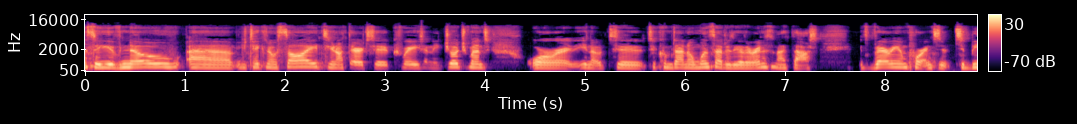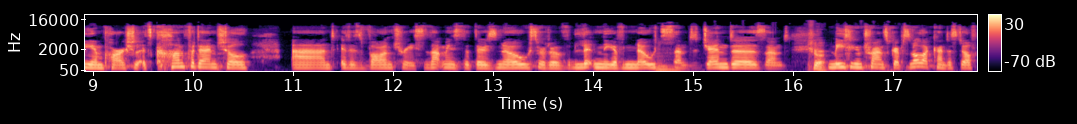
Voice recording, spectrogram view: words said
So you've no, uh, you take no sides. You're not there to create any judgment or, you know, to, to come down on one side or the other or anything like that. It's very important to, to be impartial. It's confidential and it is voluntary. So that means that there's no sort of litany of notes mm. and agendas and sure. meeting transcripts and all that kind of stuff.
